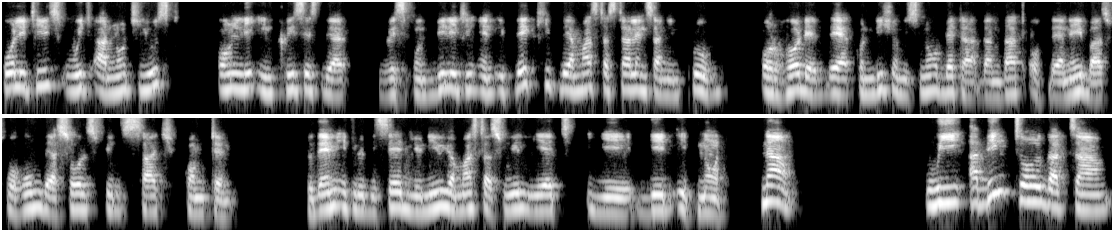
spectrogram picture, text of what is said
qualities which are not used only increases their responsibility. And if they keep their master's talents unimproved or hoarded, their condition is no better than that of their neighbors for whom their souls feel such contempt. To them, it will be said, You knew your master's will, yet ye did it not. Now, we are being told that um,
